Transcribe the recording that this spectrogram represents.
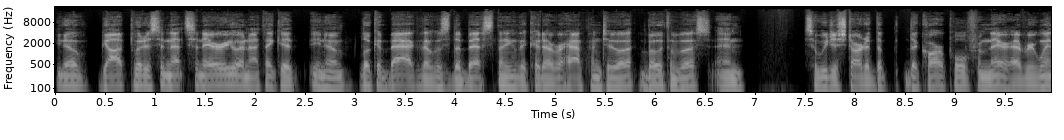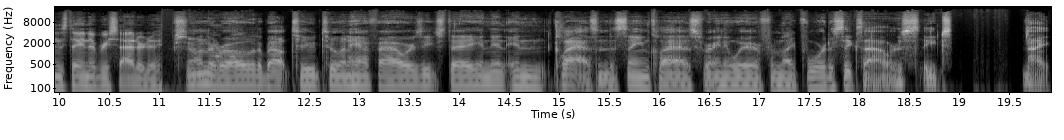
you know, God put us in that scenario. And I think it, you know, looking back, that was the best thing that could ever happen to us, both of us. And so we just started the the carpool from there every Wednesday and every Saturday. So on the road about two, two and a half hours each day, and then in class in the same class for anywhere from like four to six hours each night.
